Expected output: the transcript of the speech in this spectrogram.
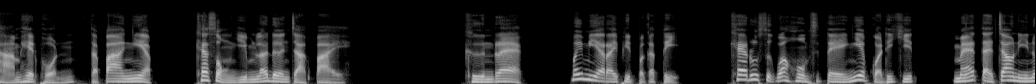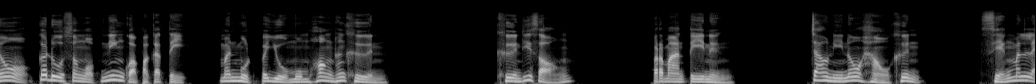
ถามเหตุผล แต่ป้าเงียบ แค่ส่งยิ้มแล้วเดินจากไป คืนแรก ไม่มีอะไรผิดปกติ แค่รู้สึกว่าโฮมสเตย์เงียบกว่าที่คิด แม้แต่เจ้านีโน่ก็ดูสงบนิ่งกว่าปกติ มันหมุดไปอยู่มุมห้องทั้งคืน คืนที่สองประมาณตีหนึ่ง เจ้านีโน่เห่าขึ้น เสียงมันแหล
